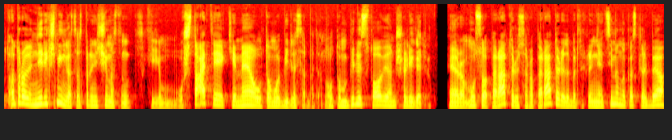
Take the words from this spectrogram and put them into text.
atrodo nereikšmingas tas pranešimas, ten, sakykime, užstatė kieme automobilis arba ten automobilis stovi ant šalygatvių. Ir mūsų operatorius ar operatorė, dabar tikrai neatsimenu, kas kalbėjo,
